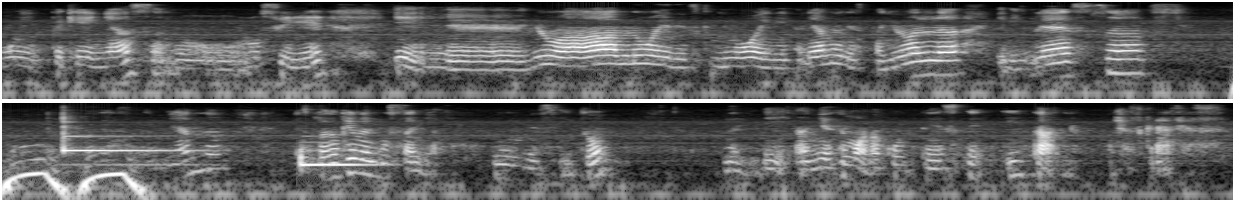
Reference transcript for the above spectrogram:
muy pequeñas, lo, lo sé. Eh, yo hablo y escribo en italiano, en español, en inglés. también. Espero que les gustaría. Un besito de Agnese Monaco desde Italia. Muchas gracias.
